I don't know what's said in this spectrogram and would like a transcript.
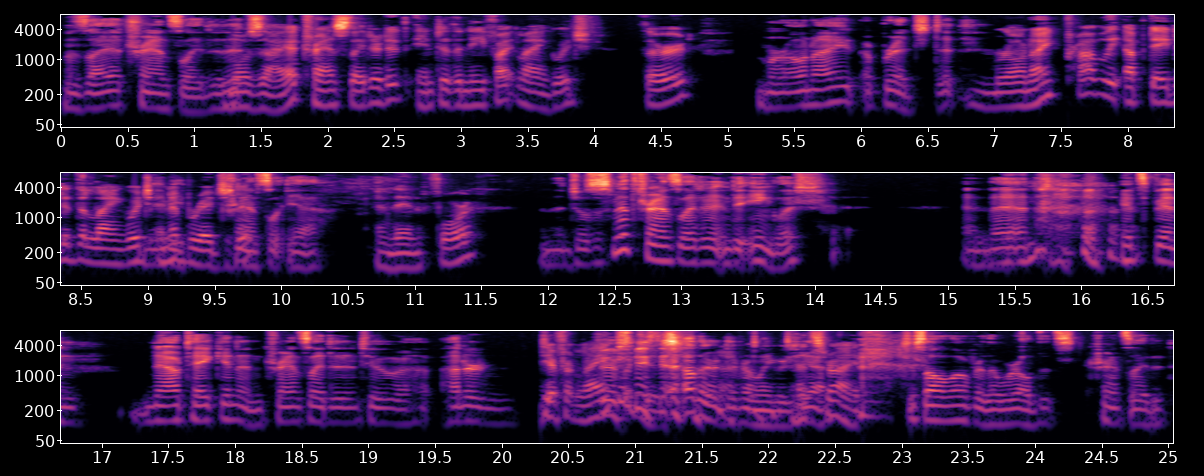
Mosiah translated it. Mosiah translated it into the Nephite language. Third, Moroni abridged it. Moroni probably updated the language and Maybe abridged it. Translate, yeah. And then fourth, And then Joseph Smith translated it into English. And then it's been now taken and translated into a hundred different languages. other different languages. That's yeah. right. Just all over the world it's translated.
